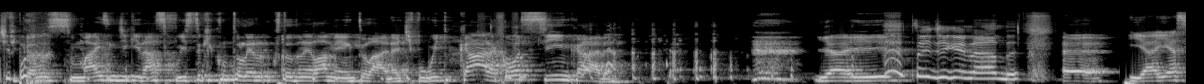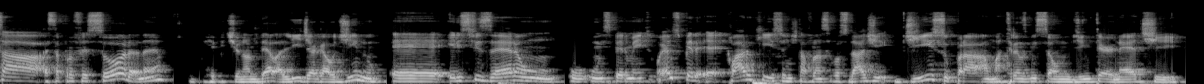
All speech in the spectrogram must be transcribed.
Tipo... Ficamos mais indignados com isso do que com o tunelamento lá, né? Tipo, muito, cara, como assim, cara? E aí. Tô indignada. É. E aí, essa, essa professora, né? Repetir o nome dela, Lídia Galdino, é, eles fizeram um, um experimento. É, é, claro que isso, a gente tá falando essa velocidade disso para uma transmissão de internet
